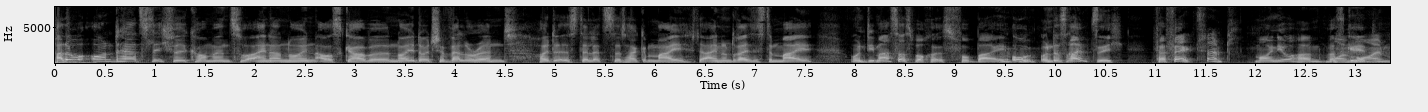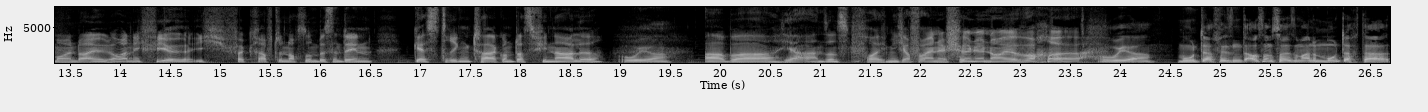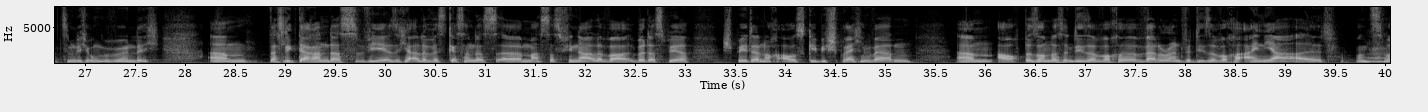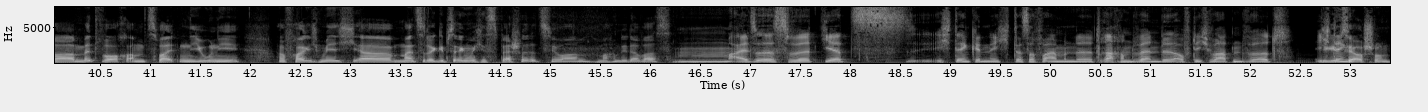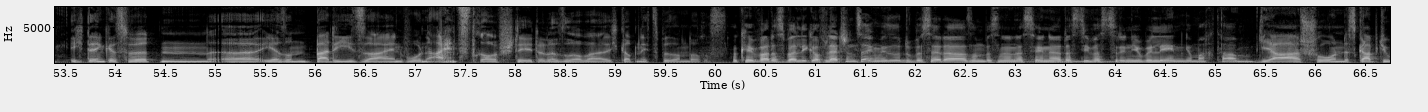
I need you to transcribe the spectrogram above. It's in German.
Hallo und herzlich willkommen zu einer neuen Ausgabe Neue Deutsche Valorant. Heute ist der letzte Tag im Mai, der 31. Mai und die Masterswoche ist vorbei. Mhm. Oh, und das reimt sich. Perfekt. Stimmt. Moin Johann, was moin, geht? moin, moin, Daniel. Ja, nicht viel. Ich verkrafte noch so ein bisschen den gestrigen Tag und das Finale. Oh ja, Aber ja, ansonsten freue ich mich auf eine schöne neue Woche. oh ja. Montag, wir sind ausnahmsweise mal an einem Montag da, ziemlich ungewöhnlich. Ähm, das liegt daran, dass, wie ihr sicher alle wisst, gestern das äh, Masters-Finale war, über das wir später noch ausgiebig sprechen werden. Ähm, auch besonders in dieser Woche, Valorant wird diese Woche ein Jahr alt. Und zwar Mittwoch, am 2. Juni. Da frage ich mich, äh, meinst du, da gibt es irgendwelche Specials, Johann? Machen die da was? Also es wird jetzt, ich denke nicht, dass auf einmal eine Drachenwendel auf dich warten wird. Ich gibt's denk- ja auch schon. Ich denke, es wird ein, äh, eher so ein Buddy sein, wo eine Eins draufsteht oder so, aber ich glaube nichts Besonderes. Okay, war das bei League of Legends irgendwie so? Du bist ja da so ein bisschen in der Szene, dass die was zu den Jubiläen gemacht haben? Ja, schon. Es gab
